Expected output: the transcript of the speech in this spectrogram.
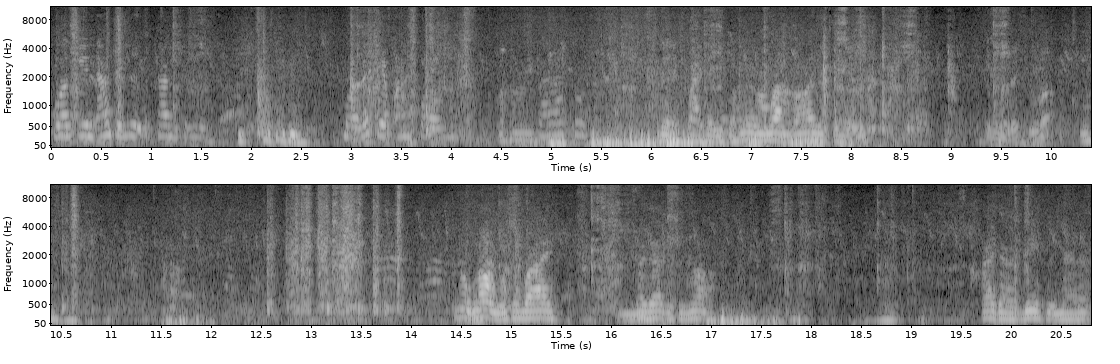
กลัวกินเอาจะสึกขั้นไปเลยบอกแล้วเก็บอังกองป้าตัวเด็กไปได้อีกบ่เรื่องว่างๆก็อย่าไปเหนยังเหมือนเลยคือว่าลูกน้อยก็สบายไม่ได้ก็สุดยอดใครจะดีขึ้นแน่แล้ว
